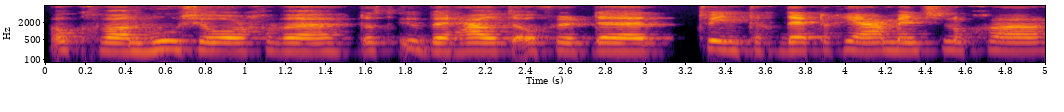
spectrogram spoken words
Ook gewoon, hoe zorgen we dat überhaupt over de 20, 30 jaar mensen nog eh,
